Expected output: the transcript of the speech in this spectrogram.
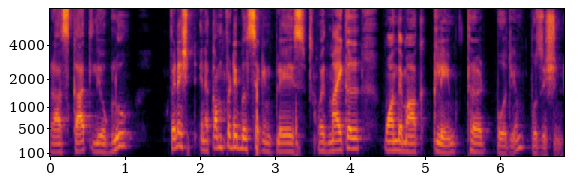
Razgatlioglu finished in a comfortable second place with Michael van der Mark claimed third podium position.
